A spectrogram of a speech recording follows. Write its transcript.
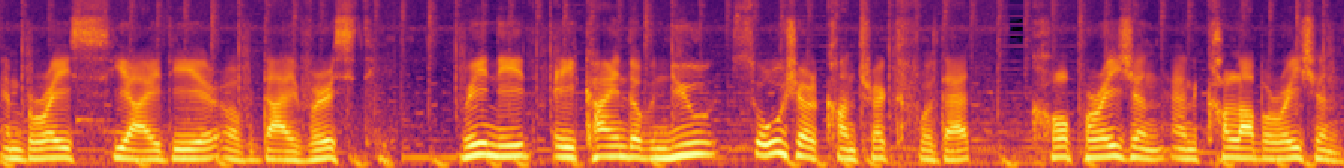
embrace the idea of diversity. We need a kind of new social contract for that. Cooperation and collaboration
